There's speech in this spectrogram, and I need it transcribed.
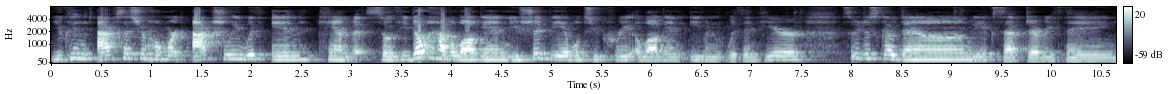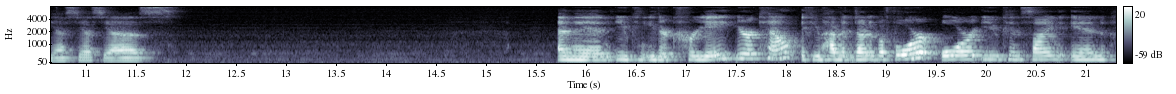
you can access your homework actually within Canvas. So if you don't have a login, you should be able to create a login even within here. So we just go down, we accept everything, yes, yes, yes. And then you can either create your account if you haven't done it before, or you can sign in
